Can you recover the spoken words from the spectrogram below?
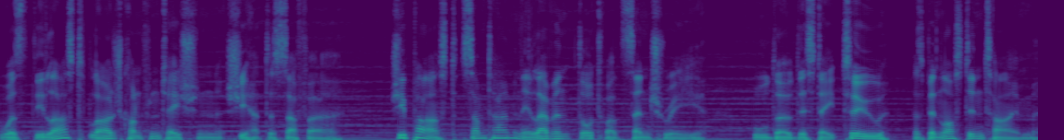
was the last large confrontation she had to suffer. She passed sometime in the 11th or 12th century, although this date too has been lost in time.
